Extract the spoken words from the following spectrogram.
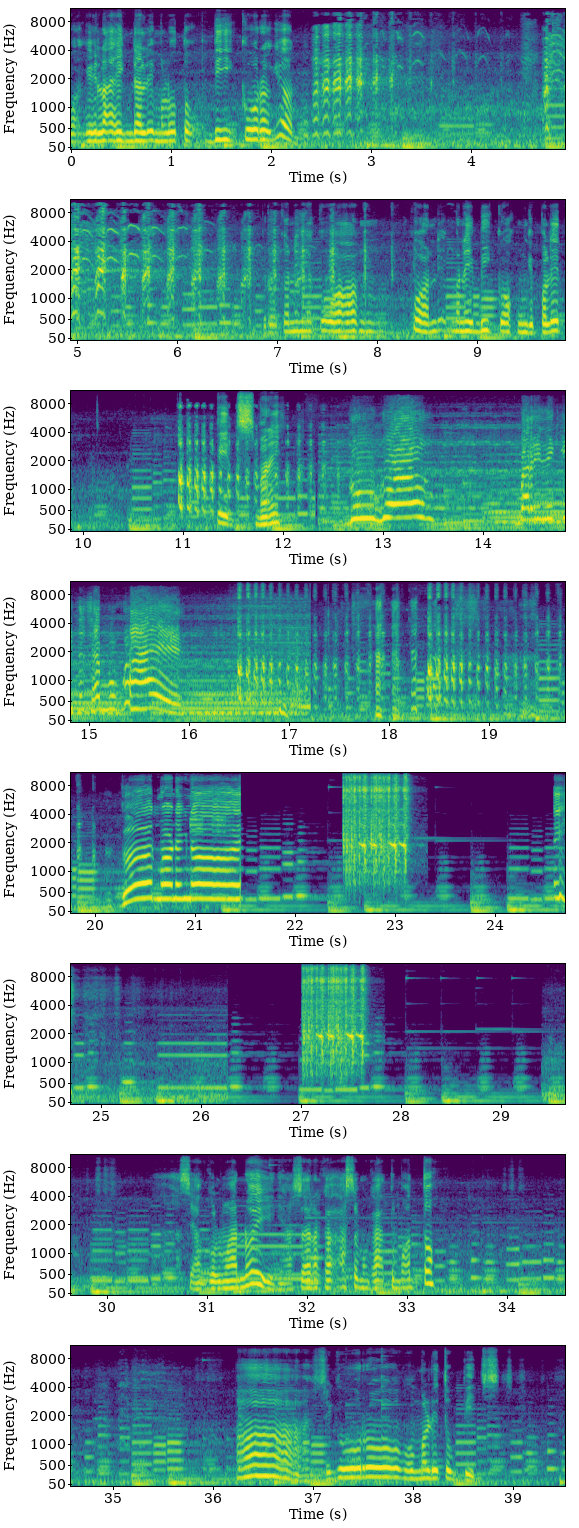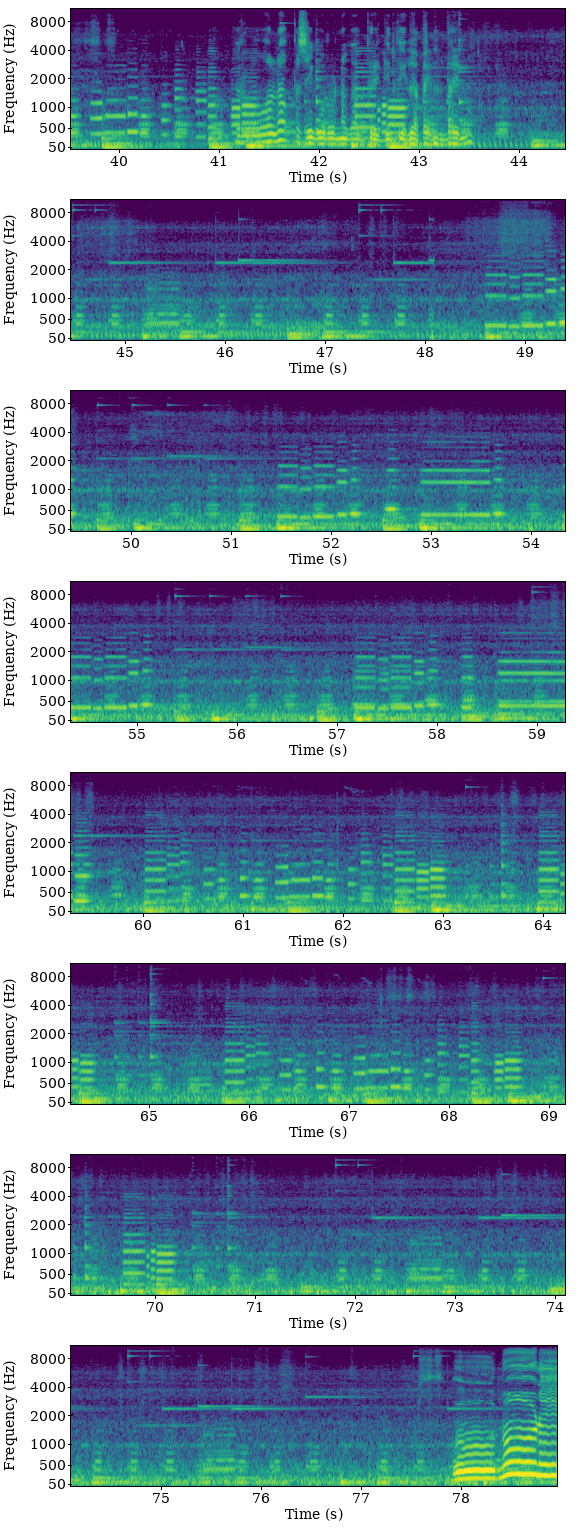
wa kay laing dali maluto biko ra gyud. Pero kaning ako ang kuan di man ay biko akong gipalit. Pids man eh. Gunggong! Barinig kita sa mukha eh! Good morning, Noy! Si Uncle Manoy, asa naka asa magkatumuan to? Ah, siguro bumalitog pids. Pero wala pa siguro nag-upgrade ito ilapin pa rin. Good morning!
